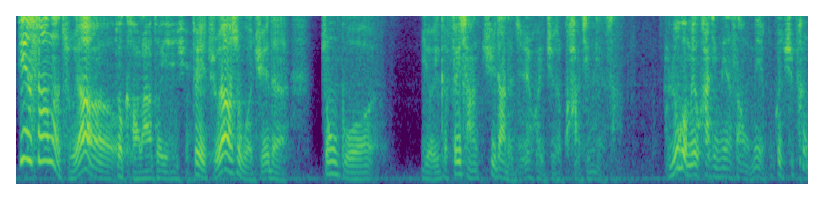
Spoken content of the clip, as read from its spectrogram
电商呢，主要做考拉，做严选。对，主要是我觉得中国有一个非常巨大的机会，就是跨境电商。如果没有跨境电商，我们也不会去碰。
